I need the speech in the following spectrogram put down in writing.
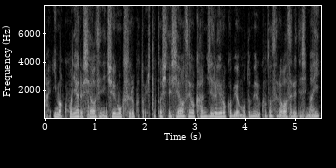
はい、今ここにある幸せに注目すること、人として幸せを感じる喜びを求めることすら忘れてしまい、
